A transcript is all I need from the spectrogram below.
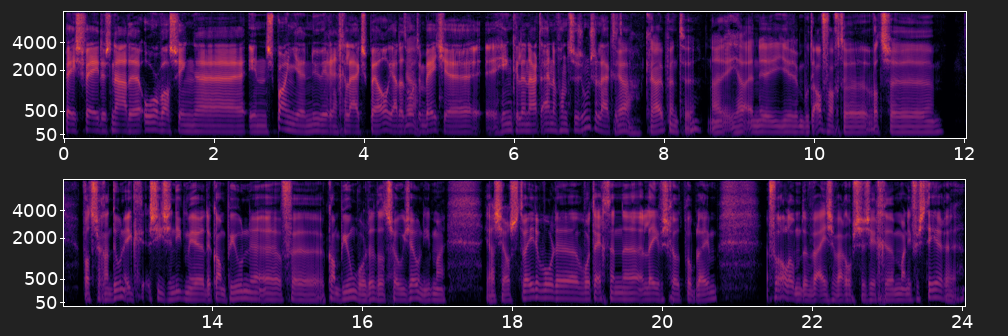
PSV dus na de oorwassing eh, in Spanje nu weer een gelijkspel. Ja, dat Ja. wordt een beetje eh, hinkelen naar het einde van het seizoen, zo lijkt het. Ja, kruipend. Hè? Nou, ja, en eh, je moet afwachten wat ze, wat ze gaan doen. Ik zie ze niet meer de kampioen, of, kampioen worden. Dat sowieso niet. Maar ja, zelfs tweede worden wordt echt een levensgroot probleem. Vooral om de wijze waarop ze zich manifesteren.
